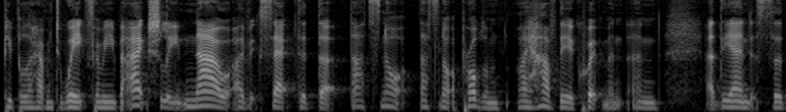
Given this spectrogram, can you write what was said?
people are having to wait for me, but actually now I've accepted that that's not that's not a problem. I have the equipment, and at the end it's the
